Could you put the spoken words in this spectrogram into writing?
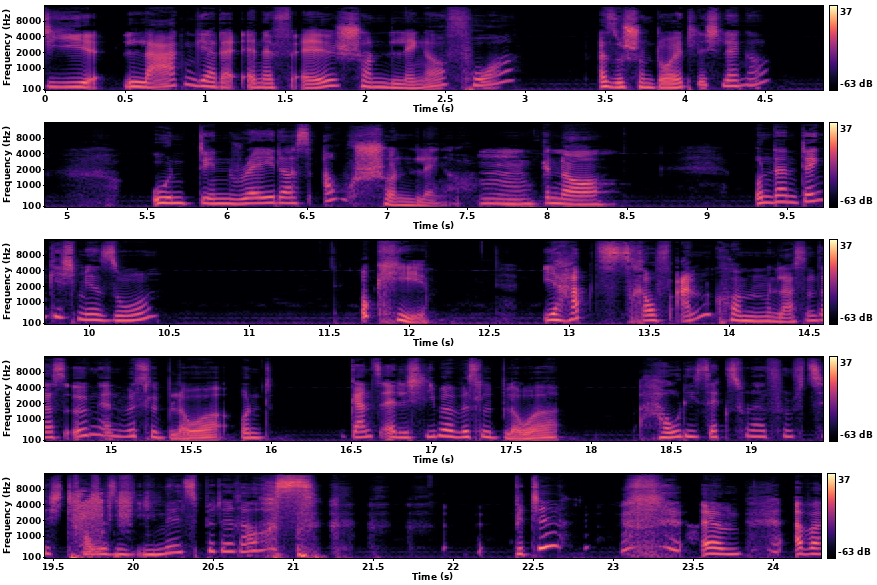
die lagen ja der NFL schon länger vor also schon deutlich länger. Und den Raiders auch schon länger. Mm, genau. Und dann denke ich mir so, okay, ihr habt es drauf ankommen lassen, dass irgendein Whistleblower und ganz ehrlich, lieber Whistleblower, hau die 650.000 E-Mails bitte raus. bitte? ähm, aber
